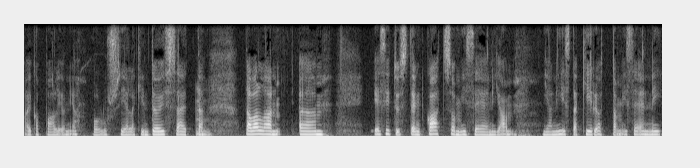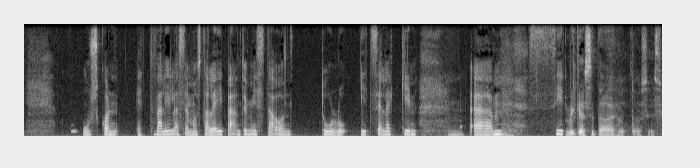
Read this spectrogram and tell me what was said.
aika paljon ja ollut sielläkin töissä, että mm. tavallaan ö, esitysten katsomiseen ja, ja niistä kirjoittamiseen, niin uskon, että välillä semmoista leipääntymistä on tullut itsellekin. Mm. Öm, sit, Mikä sitä aiheuttaa siis?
